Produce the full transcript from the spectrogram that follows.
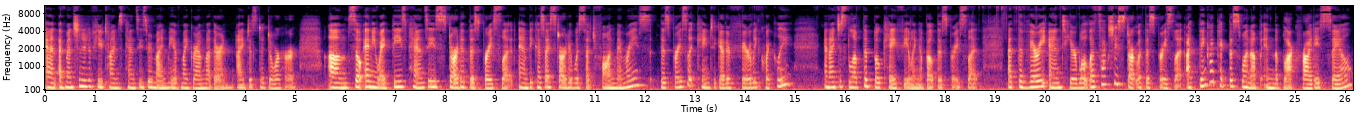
and I've mentioned it a few times. Pansies remind me of my grandmother and I just adore her. Um, so anyway, these pansies started this bracelet and because I started with such fond memories, this bracelet came together fairly quickly and I just love the bouquet feeling about this bracelet at the very end here, well, let's actually start with this bracelet. I think I picked this one up in the Black Friday sale.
